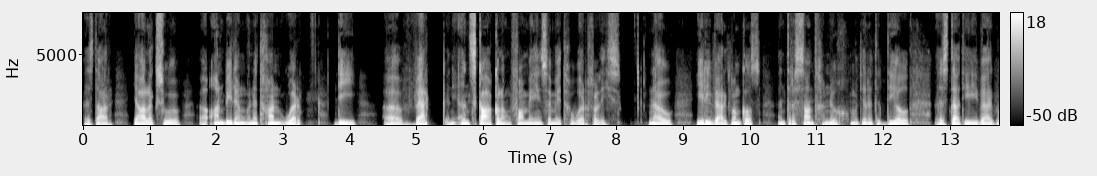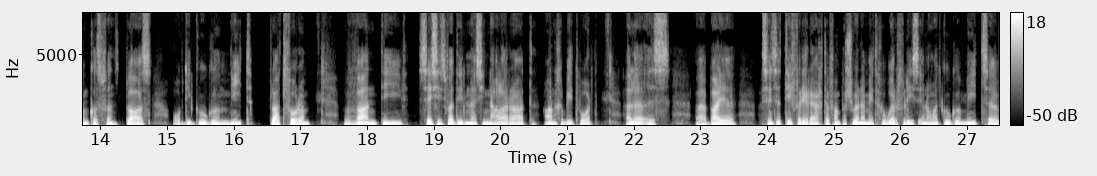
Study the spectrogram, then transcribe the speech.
is daar jaarliks so uh, aanbieding en dit gaan oor die uh, werk en die inskakeling van mense met gehoorverlies. Nou hierdie werkwinkels interessant genoeg om julle te deel is dat hierdie werkwinkels vind plaas op die Google Meet platform want die sessies wat deur die nasionale raad aangebied word, hulle is uh, baie sensitief vir die regte van persone met gehoorverlies en omdat Google Meet se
